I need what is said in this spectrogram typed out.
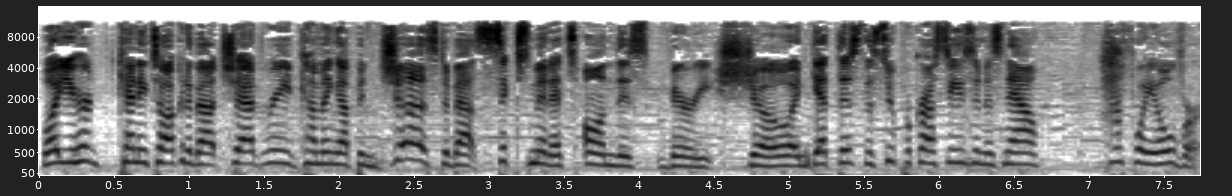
Well, you heard Kenny talking about Chad Reed coming up in just about six minutes on this very show. And get this, the Supercross season is now halfway over.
